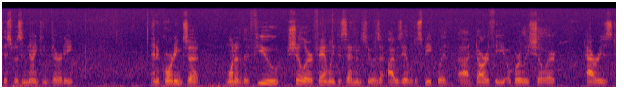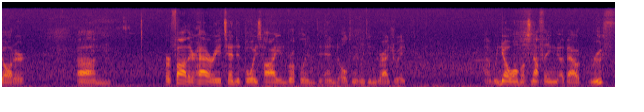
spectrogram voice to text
This was in 1930. And according to one of the few Schiller family descendants who was, I was able to speak with, uh, Dorothy Oberle Schiller, Harry's daughter, um, her father, Harry, attended Boys High in Brooklyn and ultimately didn't graduate. Uh, we know almost nothing about Ruth,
